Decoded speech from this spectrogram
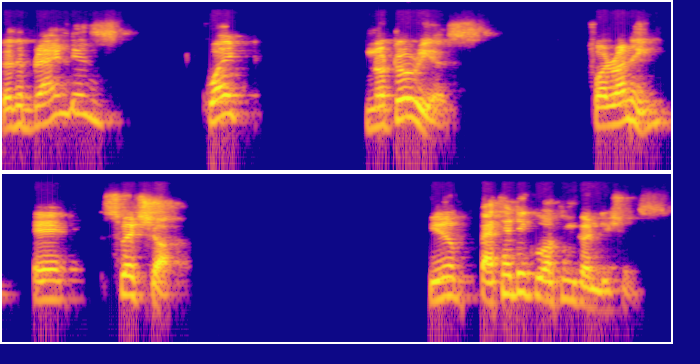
that the brand is quite notorious for running a sweatshop. You know, pathetic working conditions,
